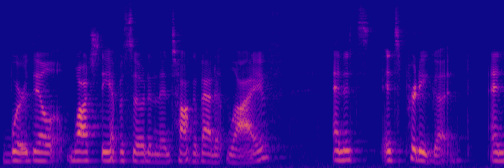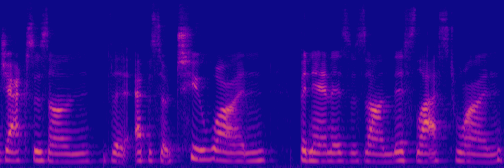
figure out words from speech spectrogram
where they'll watch the episode and then talk about it live, and it's it's pretty good. And Jax is on the episode 2 one, Bananas is on this last one.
